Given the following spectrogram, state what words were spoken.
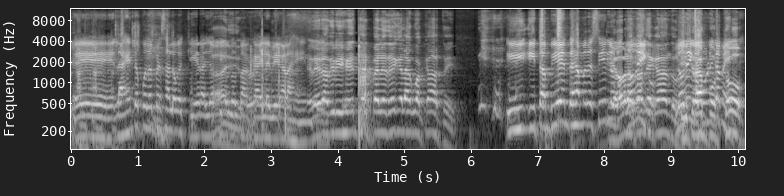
Eh, la gente puede pensar lo que quiera. Yo aquí no caerle bien a la gente. Él era dirigente del PLD en el aguacate. Y, y también, déjame decirlo, Y ahora lo digo, negando. lo Y digo públicamente,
